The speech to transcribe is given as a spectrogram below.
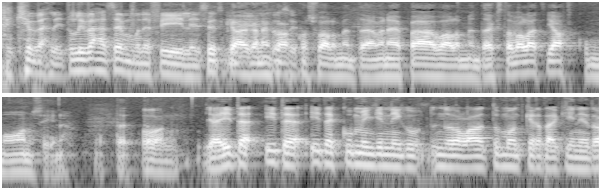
kerkee väliin. Tuli vähän semmoinen fiilis. pitkäaikainen niin, tosi- kakkosvalmentaja menee päävalmentajaksi. Tavallaan, että jatkumo on siinä. Mutta, että On. Ja ite kumminkin, niin kuin, no ollaan monta kertaa kiinni, että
